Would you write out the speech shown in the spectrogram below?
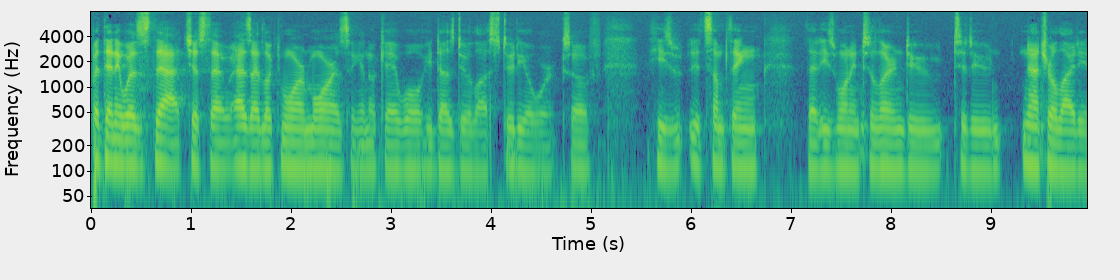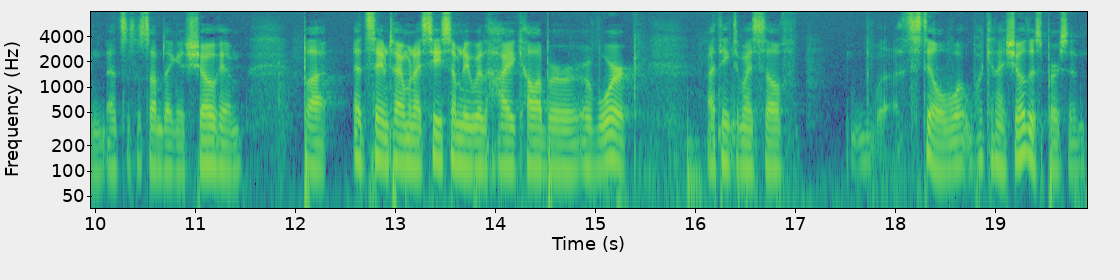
But then it was that just that as I looked more and more, I was thinking, okay, well, he does do a lot of studio work. So if he's it's something that he's wanting to learn to to do natural lighting, that's something I can show him. But at the same time, when I see somebody with high caliber of work, I think to myself, still, what, what can I show this person?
